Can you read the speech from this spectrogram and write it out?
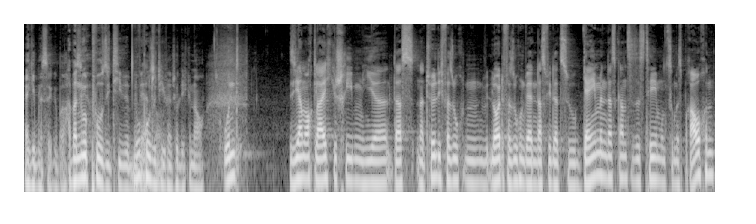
Ergebnisse gebracht. Aber nur positive nur Bewertungen. positiv natürlich, genau. Und Sie haben auch gleich geschrieben hier, dass natürlich versuchen, Leute versuchen werden, das wieder zu gamen, das ganze System und zu missbrauchen.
